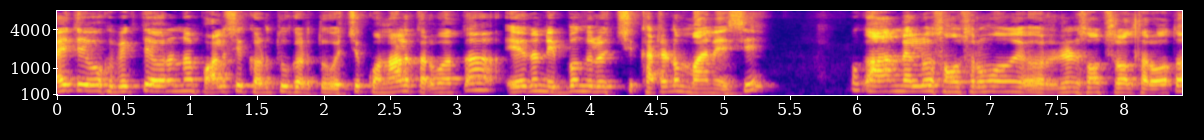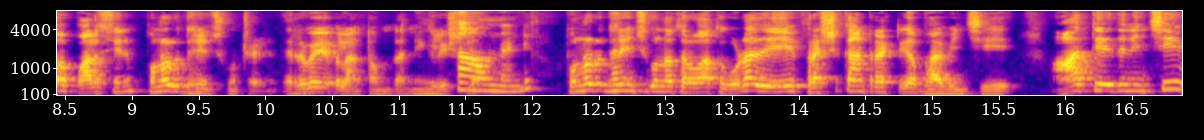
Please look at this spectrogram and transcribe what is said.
అయితే ఒక వ్యక్తి ఎవరన్నా పాలసీ కడుతూ కడుతూ వచ్చి కొన్నాళ్ళ తర్వాత ఏదైనా ఇబ్బందులు వచ్చి కట్టడం మానేసి ఒక ఆరు నెలలు సంవత్సరము రెండు సంవత్సరాల తర్వాత ఆ పాలసీని పునరుద్ధరించుకుంటాడు. రివైవల్ అంటాం దాన్ని ఇంగ్లీష్లో. అవునండి. పునరుద్ధరించుకున్న తర్వాత కూడా అది ఫ్రెష్ కాంట్రాక్ట్గా భావించి ఆ తేదీ నుంచి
